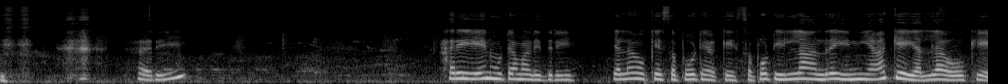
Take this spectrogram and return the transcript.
ಹರಿ? ಹರಿ, ಏನು ಊಟ ಮಾಡಿದ್ರಿ? ಎಲ್ಲ ಓಕೆ, ಸಪೋರ್ಟ್ ಯಾಕೆ? ಸಪೋರ್ಟ್ ಇಲ್ಲ ಅಂದರೆ ಇನ್ಯಾಕೆ ಎಲ್ಲ ಓಕೆ?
